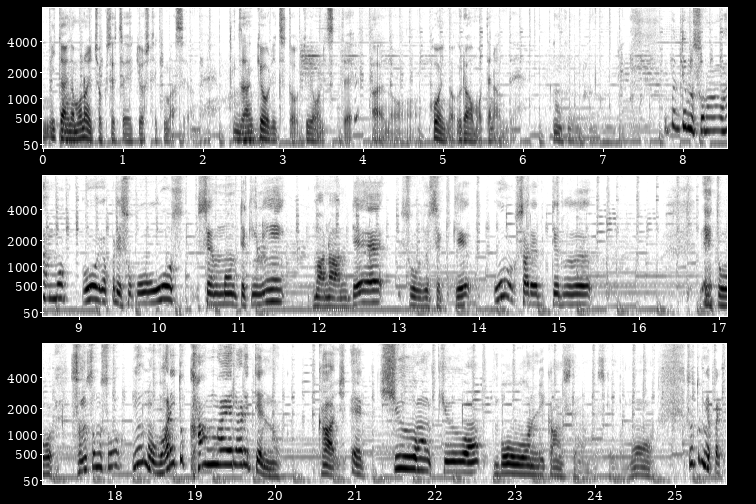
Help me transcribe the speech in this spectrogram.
みたいなものに直接影響してきますよね、残響率と吸音率ってあのコインの裏表なんで。うん。うんでもその辺もをやっぱりそこを専門的に学んでそういう設計をされてる。えっ、とそもそもそういうの割と考えられてるのか、えー、集音吸音防音に関してなんですけれどもそれともやっぱり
